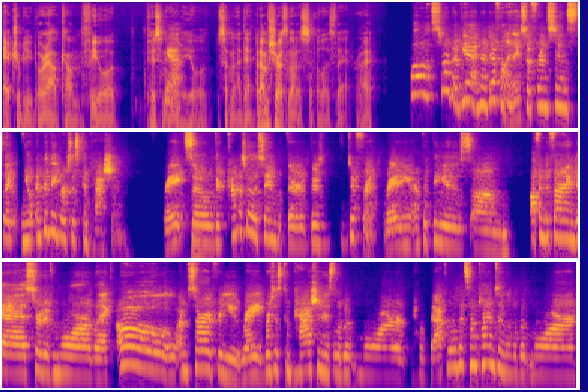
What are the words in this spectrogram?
attribute or outcome for your personality or something like that. But I'm sure it's not as simple as that, right? Well, sort of, yeah, no, definitely. Like, so for instance, like, you know, empathy versus compassion, right? So they're kind of sort of the same, but they're, there's different, right? You know, empathy is um, often defined as sort of more like, oh, I'm sorry for you, right? Versus compassion is a little bit more held back a little bit sometimes and a little bit more,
